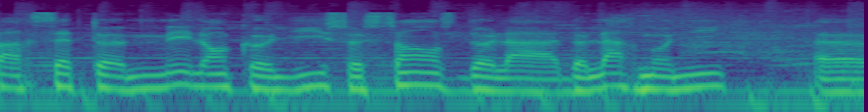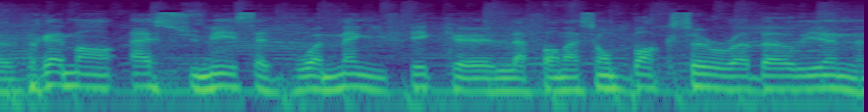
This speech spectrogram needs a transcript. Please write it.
par cette mélancolie, ce sens de la de l'harmonie euh, vraiment assumé, cette voix magnifique. Euh, La formation Boxer Rebellion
